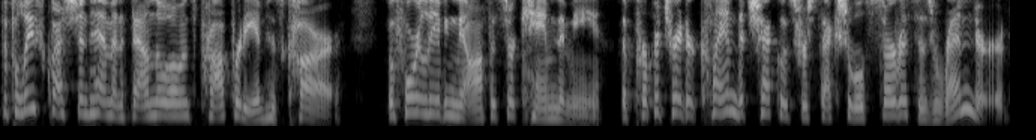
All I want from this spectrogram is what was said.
The police questioned him and found the woman's property in his car. Before leaving, the officer came to me. The perpetrator claimed the check was for sexual services rendered.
